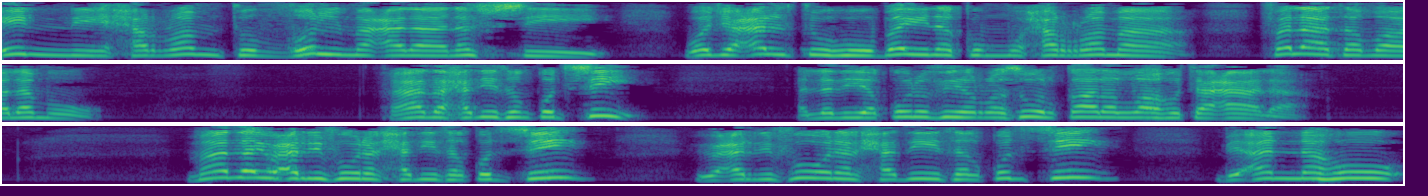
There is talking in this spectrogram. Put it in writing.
إني حرمت الظلم على نفسي وجعلته بينكم محرما فلا تظالموا. فهذا حديث قدسي الذي يقول فيه الرسول قال الله تعالى ماذا يعرفون الحديث القدسي؟ يعرفون الحديث القدسي بأنه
